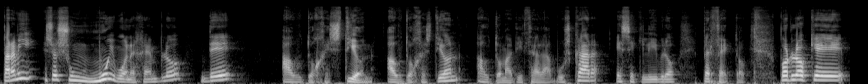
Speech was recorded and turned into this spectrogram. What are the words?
Para mí, eso es un muy buen ejemplo de autogestión, autogestión automatizada, buscar ese equilibrio perfecto. Por lo que,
